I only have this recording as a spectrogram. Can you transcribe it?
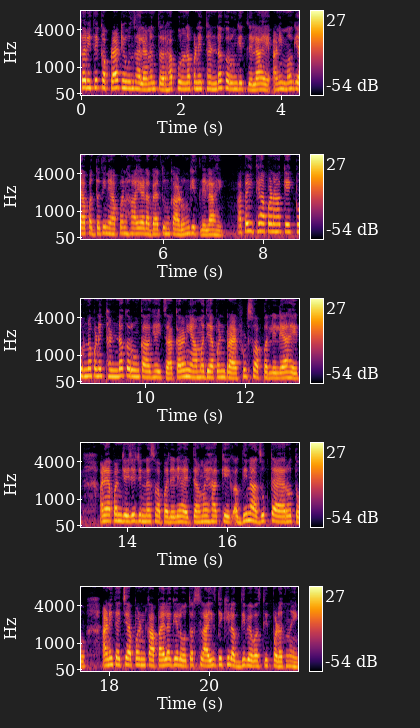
तर इथे कपडा ठेवून झाल्यानंतर हा पूर्णपणे थंड करून घेतलेला आहे आणि मग या पद्धतीने आपण हा या डब्यातून काढून घेतलेला आहे. आता इथे आपण हा केक पूर्णपणे थंड करून का घ्यायचा? कारण यामध्ये आपण ड्रायफ्रुट्स वापरलेले आहेत आणि आपण जे जे जिन्नस वापरलेले आहेत त्यामुळे हा केक अगदी नाजूक तयार होतो आणि त्याचे आपण कापायला गेलो तर स्लाईस देखील अगदी व्यवस्थित पडत नाही.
